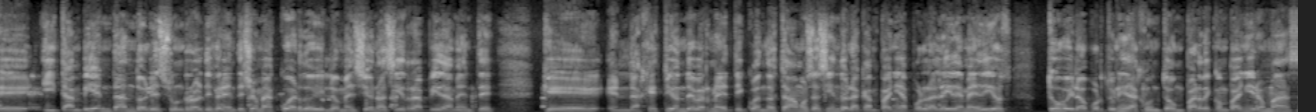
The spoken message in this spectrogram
eh, y también dándoles un rol diferente. Yo me acuerdo, y lo menciono así rápidamente, que en la gestión de Bernetti, cuando estábamos haciendo la campaña por la ley de medios, tuve la oportunidad, junto a un par de compañeros más,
